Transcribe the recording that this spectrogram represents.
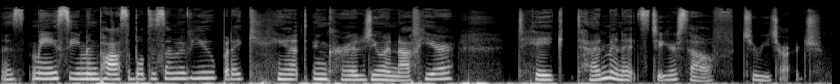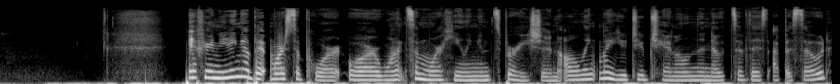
This may seem impossible to some of you, but I can't encourage you enough here. Take 10 minutes to yourself to recharge. If you're needing a bit more support or want some more healing inspiration, I'll link my YouTube channel in the notes of this episode.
